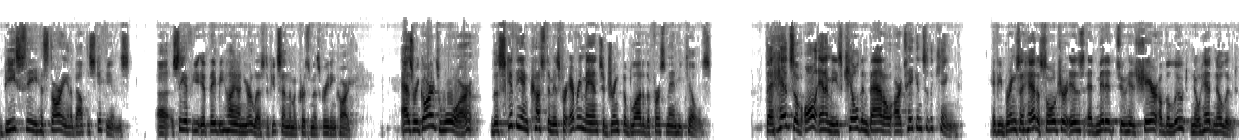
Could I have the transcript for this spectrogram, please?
BC historian about the Scythians. Uh, see if you, if they'd be high on your list, if you'd send them a Christmas greeting card. As regards war, the Scythian custom is for every man to drink the blood of the first man he kills. The heads of all enemies killed in battle are taken to the king. If he brings a head, a soldier is admitted to his share of the loot. No head, no loot.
